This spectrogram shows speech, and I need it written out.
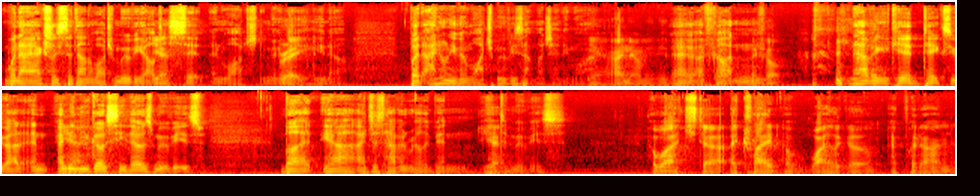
when I actually sit down and watch a movie, I'll Yeah. just sit and watch the movie. Right. You know. But I don't even watch movies that much anymore. Yeah, I know, me neither. I- I I've feel- gotten- I feel. and having a kid takes you out, and I mean you go see those movies. But yeah, I just haven't really been Yeah. into movies. I watched. Uh, I tried a while ago. I put on.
